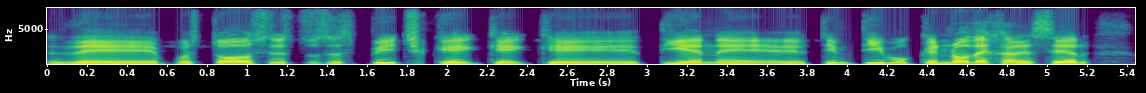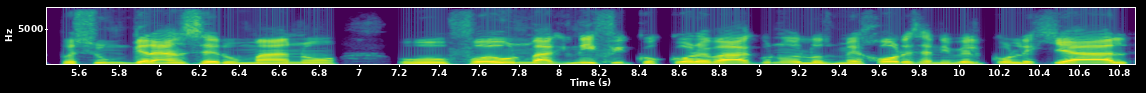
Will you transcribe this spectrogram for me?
de pues todos estos speech que, que, tiene eh, Tim Tebow, que no deja de ser pues un gran ser humano, o fue un magnífico coreback, uno de los mejores a nivel colegial,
